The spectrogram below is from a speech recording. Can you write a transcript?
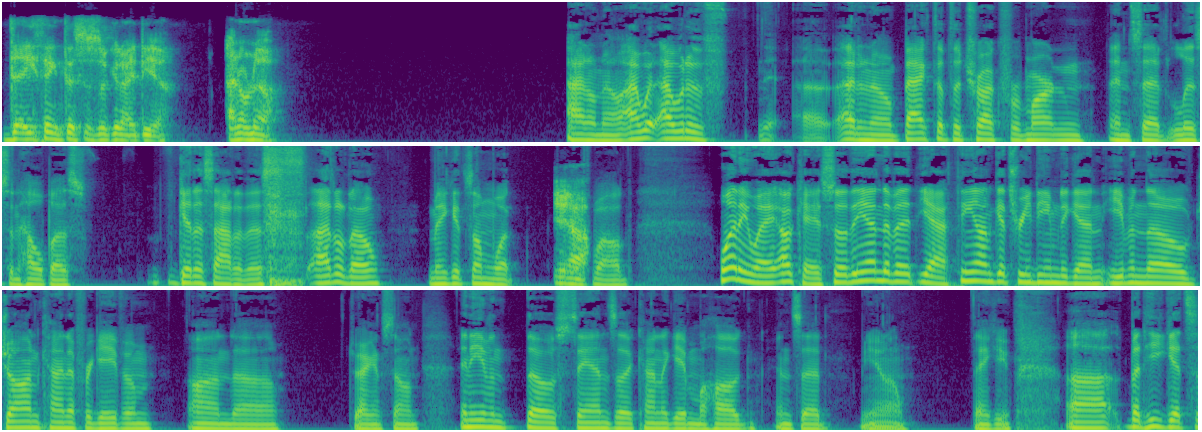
they think this is a good idea? I don't know. I don't know. I would I would have uh, I don't know backed up the truck for Martin and said, "Listen, help us, get us out of this." I don't know, make it somewhat Yeah. wild. Well, anyway, okay. So the end of it, yeah, Theon gets redeemed again, even though Jon kind of forgave him on uh, Dragonstone, and even though Sansa kind of gave him a hug and said, you know, thank you. Uh, but he gets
